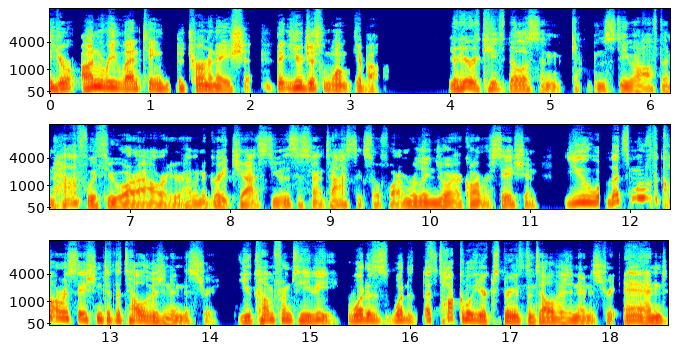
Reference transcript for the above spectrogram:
your unrelenting determination that you just won't give up. You're here with Keith Billis and Captain Steve Hoffman, halfway through our hour here, having a great chat, Steve. This is fantastic so far. I'm really enjoying our conversation. You let's move the conversation to the television industry. You come from TV. What is what? Let's talk about your experience in the television industry and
